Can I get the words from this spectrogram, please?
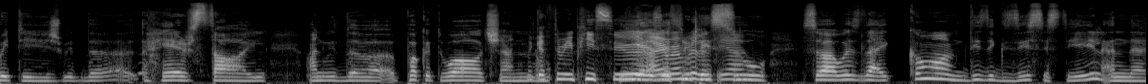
British with the hairstyle and with the pocket watch and like a three piece suit. Yes, I a remember three piece yeah. suit. So I was like, come on, this exists still, and uh,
